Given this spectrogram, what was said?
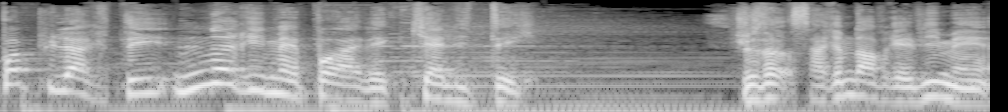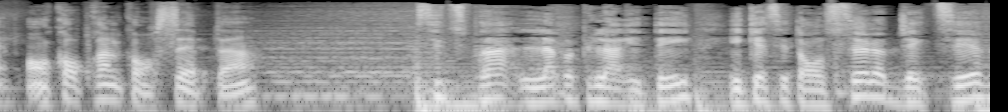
popularité ne rimait pas avec qualité. Je veux dire, ça rime dans la vraie vie, mais on comprend le concept, hein? Si tu prends la popularité et que c'est ton seul objectif,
